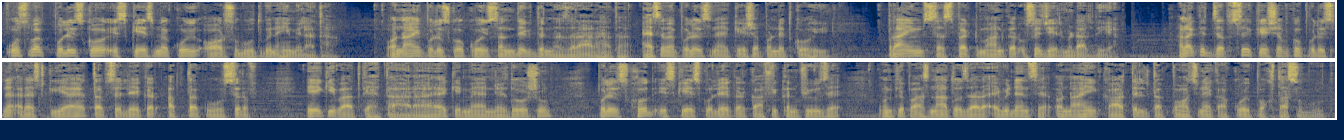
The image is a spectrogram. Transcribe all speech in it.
उस वक्त पुलिस को इस केस में कोई और सबूत भी नहीं मिला था, और ना ही पुलिस को कोई संदिग्ध नज़र आ रहा था। ऐसे में पुलिस ने केशव पंडित को ही प्राइम सस्पेक्ट मानकर उसे जेल में डाल दिया। हालाँकि जब से केशव को पुलिस ने अरेस्ट किया है, तब से लेकर अब तक वो सिर्फ़ एक ही बात कहता आ रहा है कि मैं निर्दोष हूँ। पुलिस खुद इस केस को लेकर काफ़ी कंफ्यूज है। उनके पास ना तो ज़्यादा एविडेंस है और ना ही कातिल तक पहुँचने का कोई पुख्ता सबूत।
